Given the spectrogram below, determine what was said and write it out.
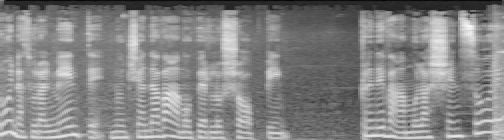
Noi naturalmente non ci andavamo per lo shopping, prendevamo l'ascensore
